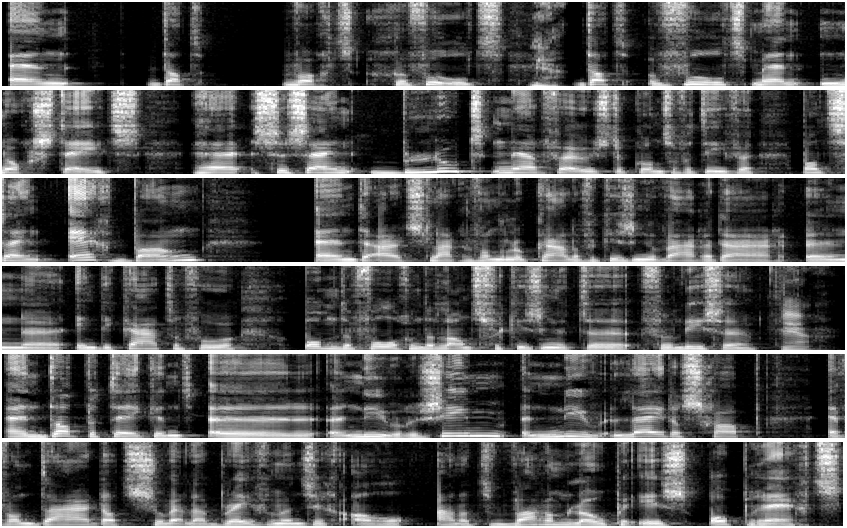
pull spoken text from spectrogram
En dat wordt gevoeld. Ja. Dat voelt men nog steeds. He, ze zijn bloednerveus, de conservatieven, want zijn echt bang. En de uitslagen van de lokale verkiezingen waren daar een uh, indicator voor om de volgende landsverkiezingen te verliezen. Ja. En dat betekent uh, een nieuw regime, een nieuw leiderschap. En vandaar dat Suella Braverman zich al aan het warmlopen is op rechts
